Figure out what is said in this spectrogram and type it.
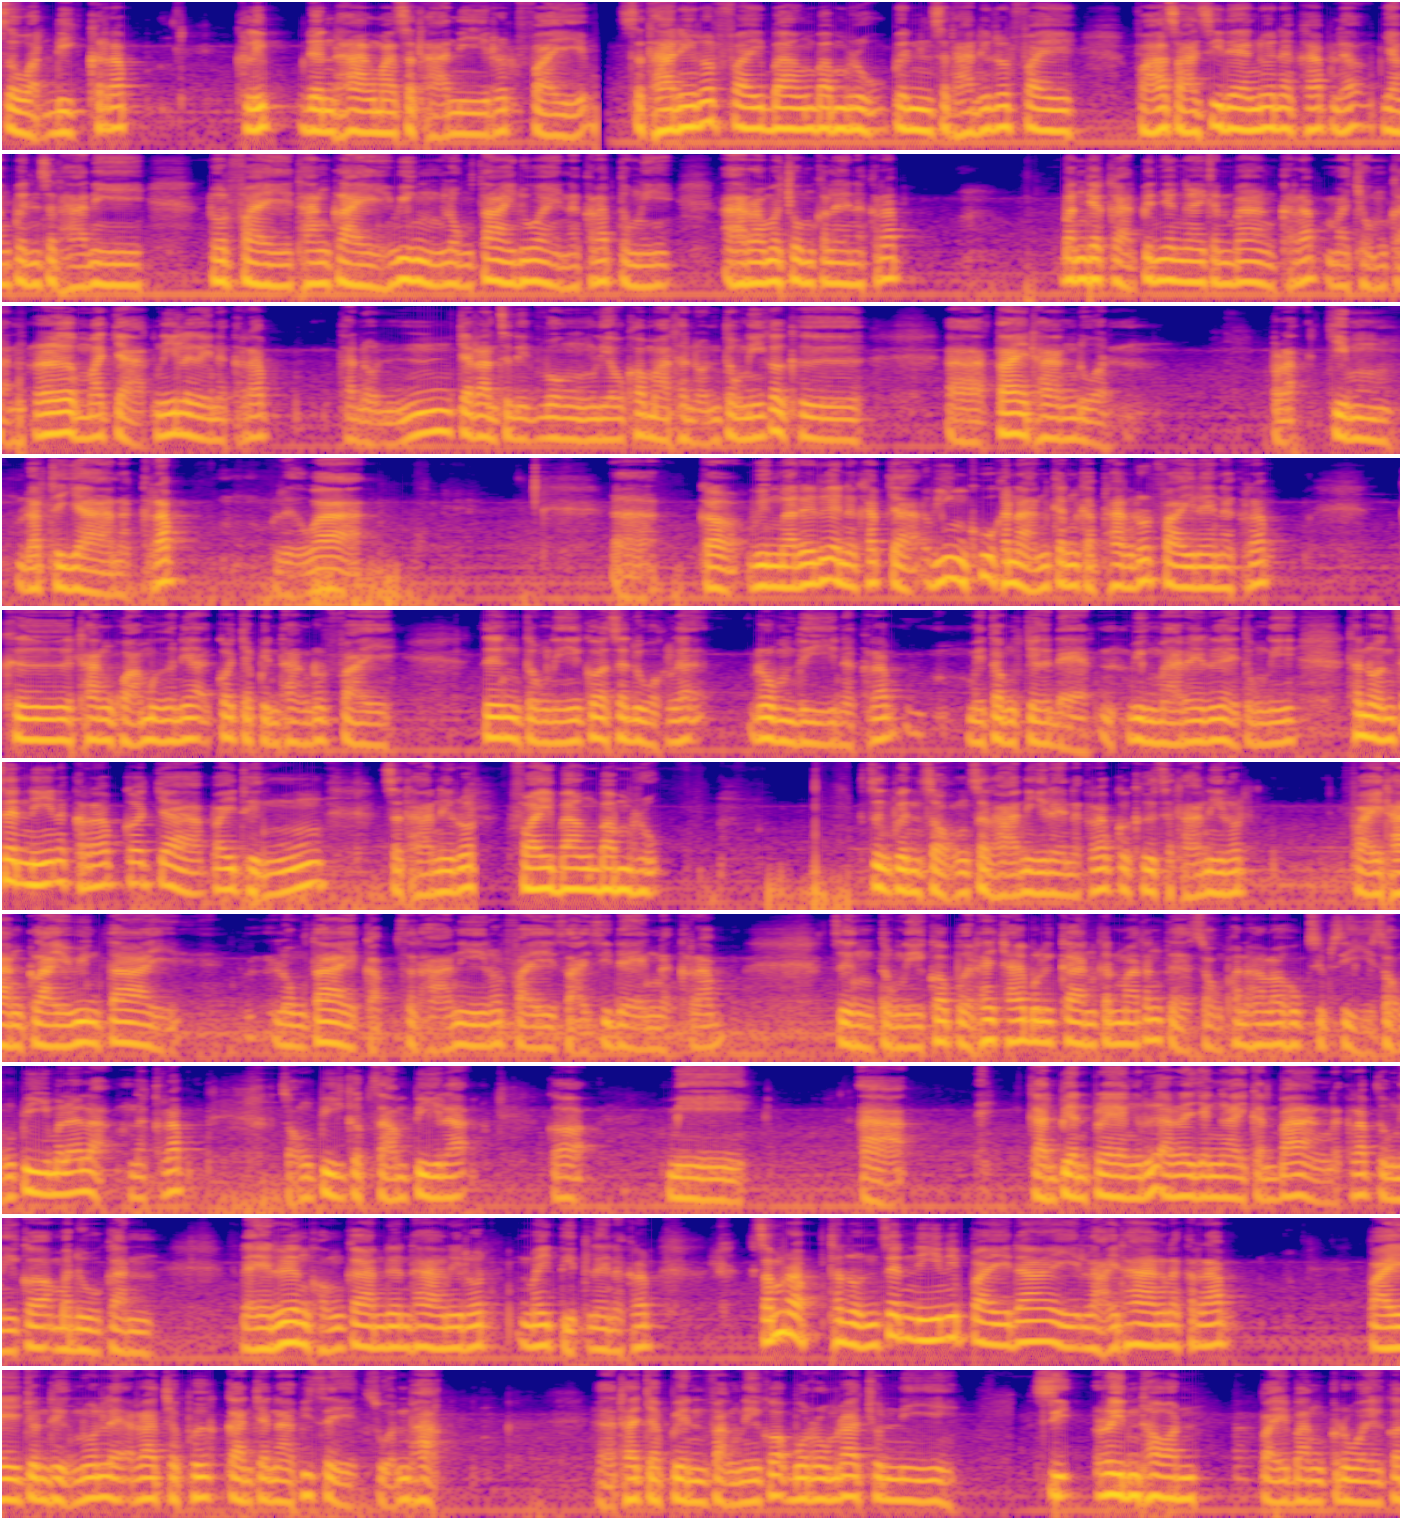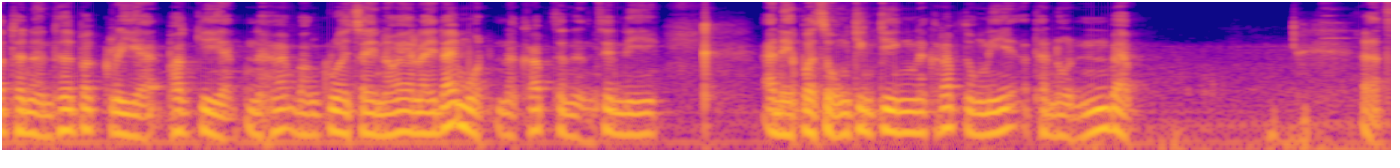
สวัสดีครับ คลิปเดินทางมาสถานีรถไฟ สถานีรถไฟบางบำรุเป็นสถานีรถไฟฝาสายสีแดงด้วยนะครับ แล้วยังเป็นสถานีรถไฟทางไกลวิ่งลงใต้ด้วยนะครับ ตรงนี้อ่าเรามาชมกันเลยนะครับ บรรยากาศเป็นยังไงกันบ้างครับ มาชมกัน เริ่มมาจากนี้เลยนะครับ ถนนจรัญสนิทวงเลี้ยวเข้ามาถนนตรงนี้ก็คืออใต้ทางด่วน ประจิมรัตยานะครับ หรือว่าก็วิ่งมาเรื่อยๆนะครับ จะวิ่งคู่ขนานกันกับทางรถไฟเลยนะครับ คือทางขวามือเนี่ยก็จะเป็นทางรถไฟ ซึ่งตรงนี้ก็สะดวกและร่มดีนะครับ ไม่ต้องเจอแดดวิ่งมาเรื่อยๆ ตรงนี้ ถนนเส้นนี้นะครับก็จะไปถึงสถานีรถไฟบางบำรุ ซึ่งเป็นสองสถานีเลยนะครับ ก็คือสถานีรถไฟทางไกลวิ่งใต้ ลงใต้กับสถานีรถไฟสายสีแดงนะครับ ซึ่งตรงนี้ก็เปิดให้ใช้บริการกันมาตั้งแต่ 2564 2 ปีมาแล้วล่ะนะครับ 2 ปีเกือบ 3 ปีแล้วก็มีการเปลี่ยนแปลงหรืออะไรยังไงกันบ้างนะครับ ตรงนี้ก็มาดูกันในเรื่องของการเดินทางในรถไม่ติดเลยนะครับสำหรับถนนเส้นนี้นี่ไปได้หลายทางนะครับ ไปจนถึงนู่นแหละราชพฤกษ์กาญจนาพิเศษสวนผัก ถ้าจะเป็นฝั่งนี้ก็บรมราชชนีสิรินทรไปบางกรวยก็ถนนเทิดพระเกียรติพระเกียรตินะฮะบางกรวยไซน้อยอะไรได้หมดนะครับถนนเส้นนี้อเนกประสงค์จริง ๆ นะครับ ตรงนี้ถนนแบบ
